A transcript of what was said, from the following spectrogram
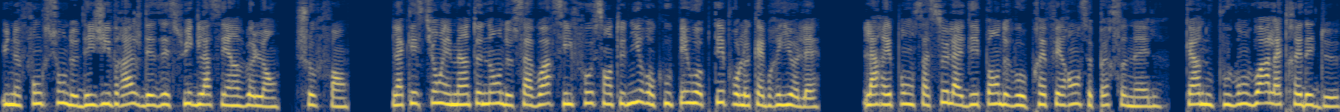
une fonction de dégivrage des essuie-glaces et un volant, chauffant. La question est maintenant de savoir s'il faut s'en tenir au coupé ou opter pour le cabriolet. La réponse à cela dépend de vos préférences personnelles, car nous pouvons voir l'attrait des deux.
